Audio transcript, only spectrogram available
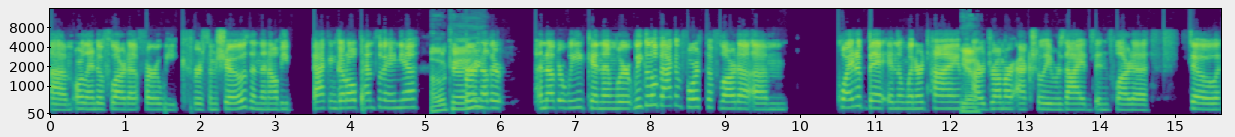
um, Orlando, Florida for a week for some shows. And then I'll be back in good old Pennsylvania. Okay. For another another week. And then we're we go back and forth to Florida um quite a bit in the wintertime. Yeah. Our drummer actually resides in Florida so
